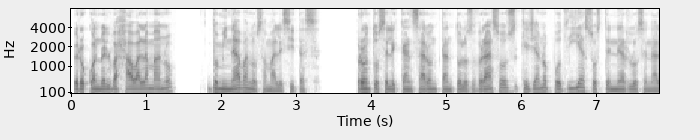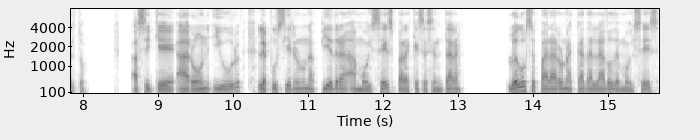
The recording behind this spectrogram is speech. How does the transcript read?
pero cuando él bajaba la mano, dominaban los amalecitas. Pronto se le cansaron tanto los brazos que ya no podía sostenerlos en alto. Así que Aarón y Ur le pusieron una piedra a Moisés para que se sentara. Luego se pararon a cada lado de Moisés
